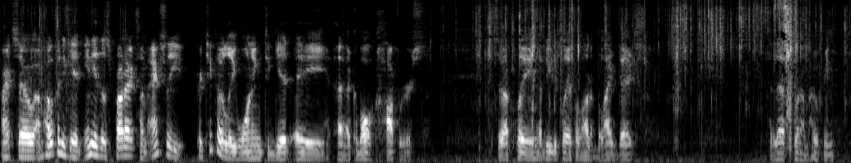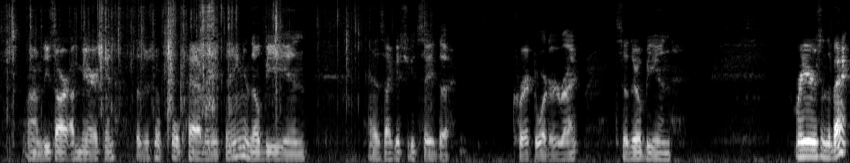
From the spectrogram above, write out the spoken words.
Alright, so I'm hoping to get any of those products. I'm actually particularly wanting to get a uh, Cabal Coffers. So I play, I do play with a lot of black decks. So that's what I'm hoping. Um, these are American, so there's no pull tab or anything, and they'll be in, as I guess you could say, the correct order, right? So they'll be in rares in the back.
